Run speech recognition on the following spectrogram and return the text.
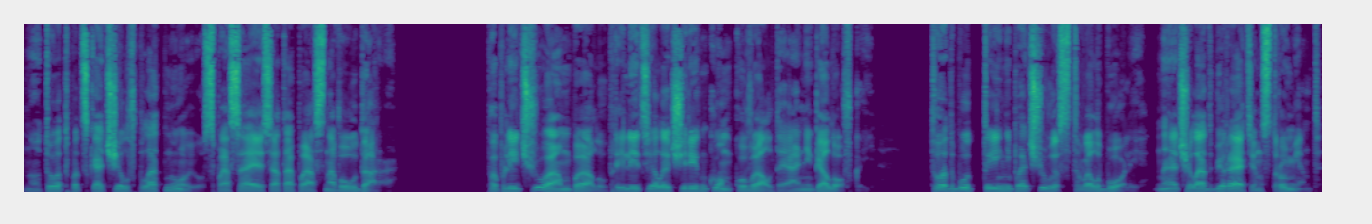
но тот подскочил вплотную, спасаясь от опасного удара. По плечу амбалу прилетело черенком кувалды, а не головкой. Тот будто и не почувствовал боли, начал отбирать инструмент,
